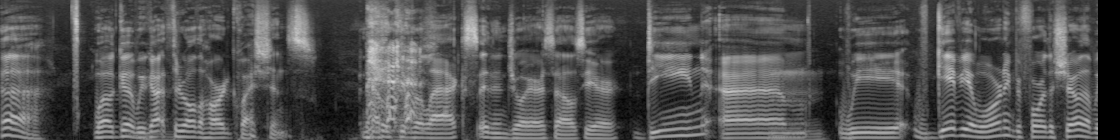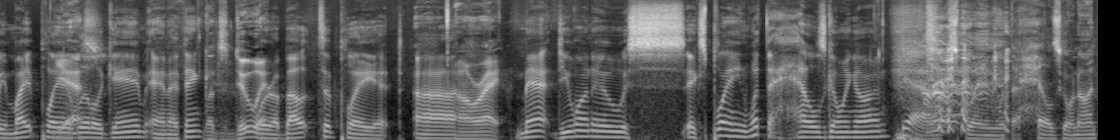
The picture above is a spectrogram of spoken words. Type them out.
Ah, well, good. We got through all the hard questions. Now we can relax and enjoy ourselves here. Dean, um, we gave you a warning before the show that we might play a little game, and I think Let's do it. we're about to play it. Uh, All right. Matt, do you want to s- explain what the hell's going on? Yeah, I'll explain what the hell's going on.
